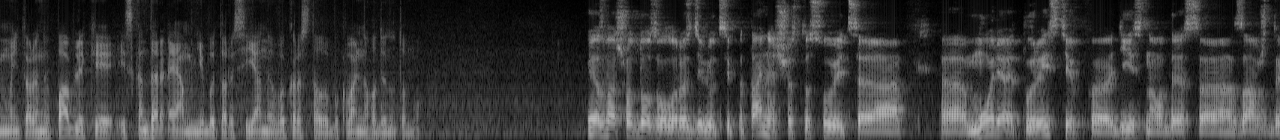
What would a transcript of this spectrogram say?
моніторингові пабліки, Іскандер М, нібито росіяни використали буквально годину тому. Я з вашого дозволу розділю ці питання, що стосується е, моря, туристів. Е, Дійсно, Одеса завжди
